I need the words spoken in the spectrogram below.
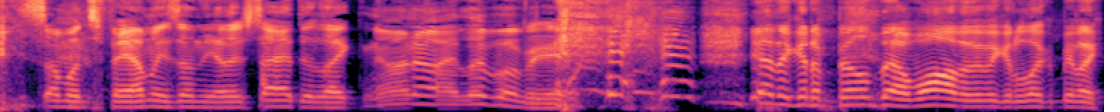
someone's family's on the other side. They're like, no, no, I live over here. yeah, they're gonna build that wall. They're gonna look and be like,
